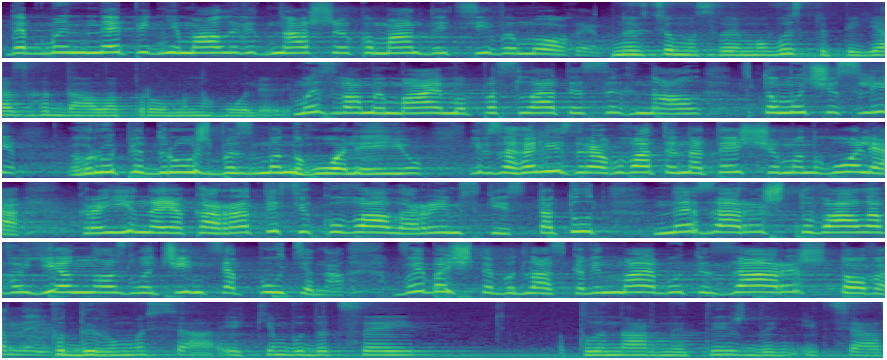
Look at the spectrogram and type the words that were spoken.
де б ми не піднімали від нашої команди ці вимоги. Ну і в цьому своєму виступі я згадала про Монголію. Ми з вами маємо послати сигнал, в тому числі групі дружби з Монголією, і взагалі зреагувати на те, що Монголія, країна, яка ратифікувала Римський статут, не заарештувала воєнного злочинця Путіна. Вибачте, будь ласка, він має бути заарештований. Подивимося, яким буде цей пленарний тиждень і ця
